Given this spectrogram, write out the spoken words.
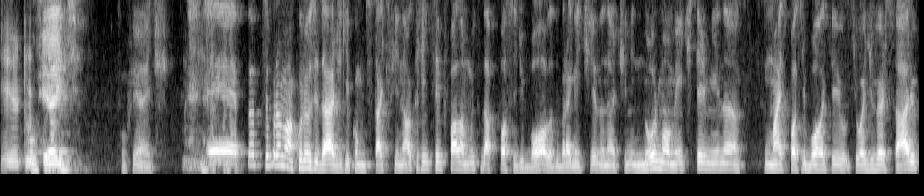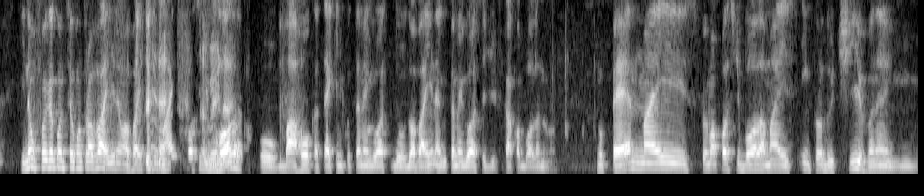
É, Confiante. Confiante. É, sempre uma curiosidade aqui como destaque final, que a gente sempre fala muito da posse de bola do Bragantino, né? O time normalmente termina com mais posse de bola que, o, que o adversário, e não foi o que aconteceu contra o Havaí, né? O Havaí teve mais posse é de verdade. bola. O Barroca, técnico, também gosta do, do Havaí, né? Também gosta de ficar com a bola no, no pé, mas foi uma posse de bola mais improdutiva, né? Em,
